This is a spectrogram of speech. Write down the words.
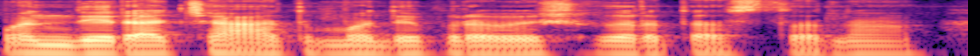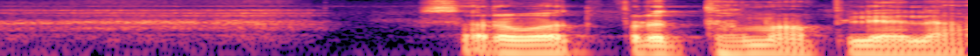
मंदिराच्या आतमध्ये प्रवेश करत असताना सर्वात प्रथम आपल्याला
